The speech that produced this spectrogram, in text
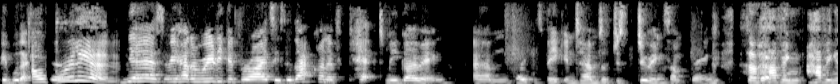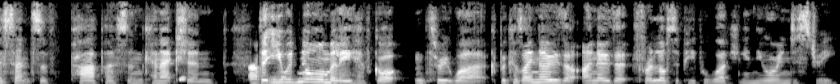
People that oh brilliant. Yeah so we had a really good variety. So that kind of kept me going um, so to speak, in terms of just doing something. So but, having having a sense of purpose and connection absolutely. that you would normally have got through work, because I know that I know that for a lot of people working in your industry,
